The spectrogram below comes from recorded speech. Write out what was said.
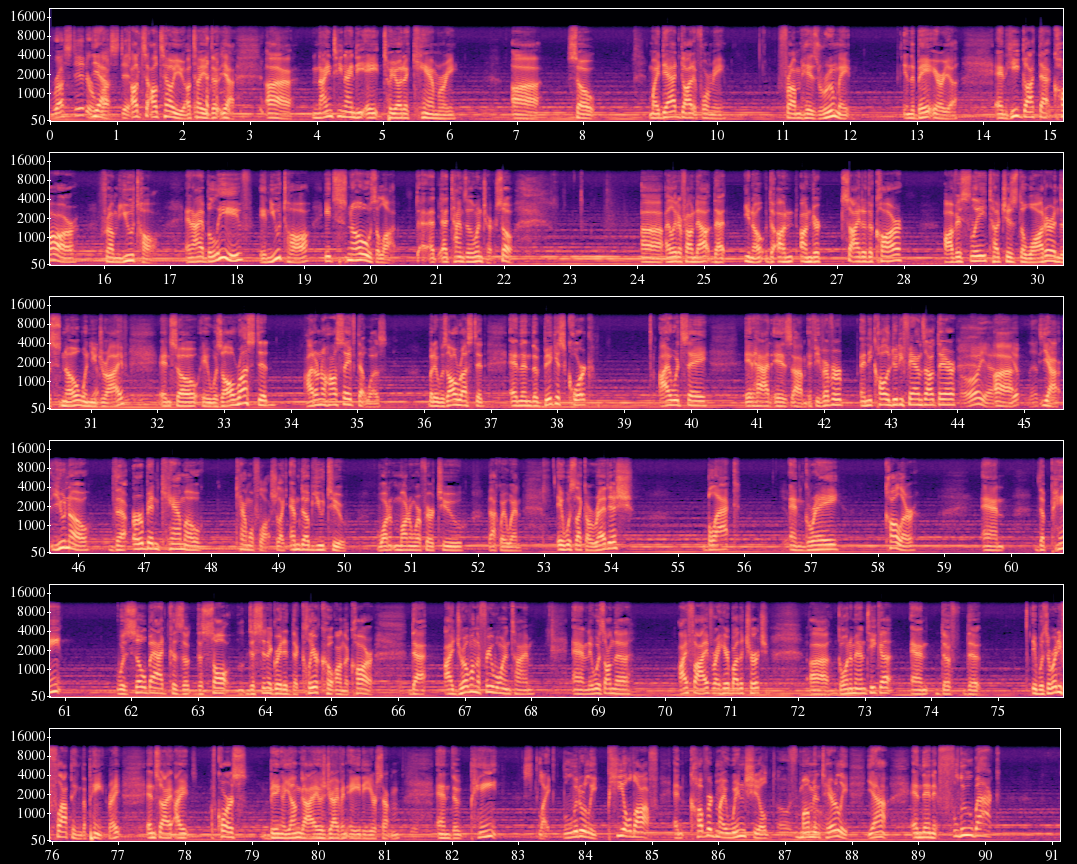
Rusted or yeah, rustic? I'll, t- I'll tell you. I'll tell you. The, yeah, uh, 1998 Toyota Camry. Uh, so my dad got it for me from his roommate in the Bay Area, and he got that car from Utah. And I believe in Utah it snows a lot at, at times of the winter. So uh, I later found out that you know the un- underside of the car obviously touches the water and the snow when you Yep. drive, and so it was all rusted. I don't know how safe that was, but it was all rusted. And then the biggest cork I would say it had is um, if you've ever any Call of Duty fans out there. Oh, yeah. Uh, Yep, that's yeah. me. You know the urban camo camouflage, like MW2, Modern Modern Warfare 2, back way when it was like a reddish, black, and gray color, and the paint was so bad because the, the salt disintegrated the clear coat on the car that I drove on the freeway one time and it was on the I 5 right here by the church uh, going to Manteca and the, the it was already flapping the paint right? And so I, I of course being a young guy I was driving 80 or something and the paint like literally peeled off and covered my windshield Oh, no. momentarily. Yeah. And then it flew back.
